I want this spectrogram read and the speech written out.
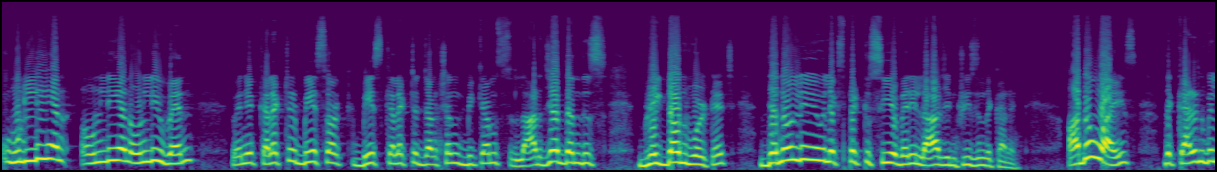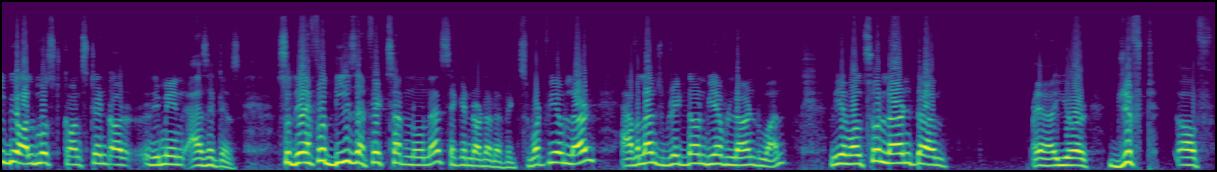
only and only and only when when your collector base or base collector junction becomes larger than this breakdown voltage then only you will expect to see a very large increase in the current otherwise the current will be almost constant or remain as it is. So, therefore, these effects are known as second order effects. What we have learned avalanche breakdown we have learned one. We have also learned um, uh, your drift of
